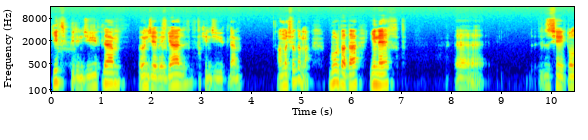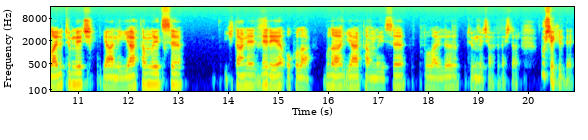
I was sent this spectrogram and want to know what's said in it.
Git birinci yüklem, önce eve gel, ikinci yüklem. Anlaşıldı mı? Burada da yine eee, şey dolaylı tümleç yani yer tamlayıcısı iki tane nereye okula bu da yer tamlayıcısı dolaylı tümleç arkadaşlar. Bu şekilde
